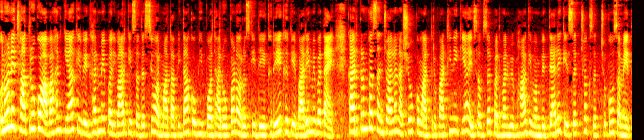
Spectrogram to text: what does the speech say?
उन्होंने छात्रों को आह्वान किया कि वे घर में परिवार के सदस्यों और माता पिता को भी पौधारोपण और उसकी देखरेख के बारे में बताएँ। कार्यक्रम का संचालन अशोक कुमार त्रिपाठी ने किया। इस अवसर पर वन विभाग एवं विद्यालय के शिक्षक, शिक्षकों समेत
